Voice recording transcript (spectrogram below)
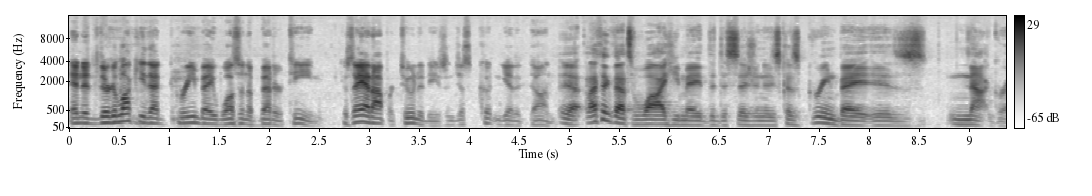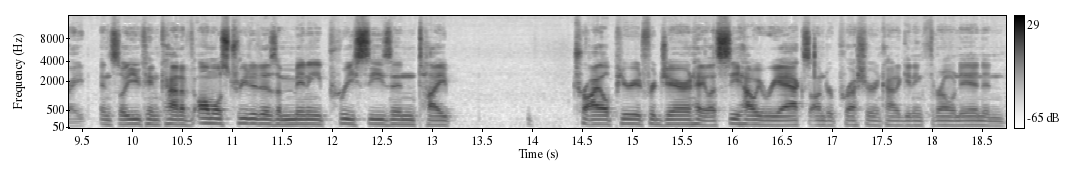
And they're lucky that Green Bay wasn't a better team because they had opportunities and just couldn't get it done. Yeah, and I think that's why he made the decision is because Green Bay is not great, and so you can kind of almost treat it as a mini preseason type trial period for Jaren. Hey, let's see how he reacts under pressure and kind of getting thrown in, and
